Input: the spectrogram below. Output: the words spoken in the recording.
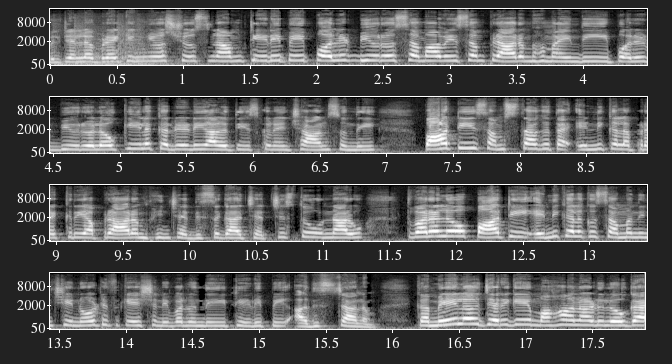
బ్రిటన్లో బ్రేకింగ్ న్యూస్ చూస్తున్నాం. టీడీపీ పొలిట్ బ్యూరో సమావేశం ప్రారంభమైంది. ఈ పొలిట్ బ్యూరోలో కీలక నిర్ణయాలు తీసుకునే ఛాన్స్ ఉంది. పార్టీ సంస్థాగత ఎన్నికల ప్రక్రియ ప్రారంభించే దిశగా చర్చిస్తూ ఉన్నారు. త్వరలో పార్టీ ఎన్నికలకు సంబంధించి నోటిఫికేషన్ ఇవ్వనుంది టీడీపీ అధిష్టానం. ఇక మేలో జరిగే మహానాడులోగా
